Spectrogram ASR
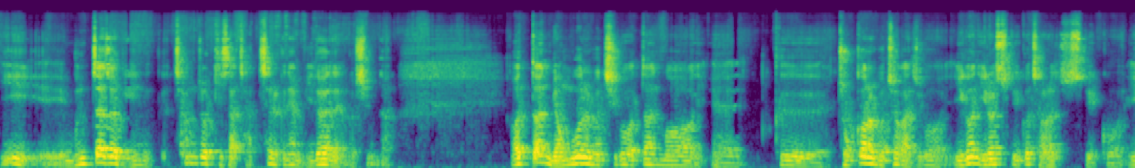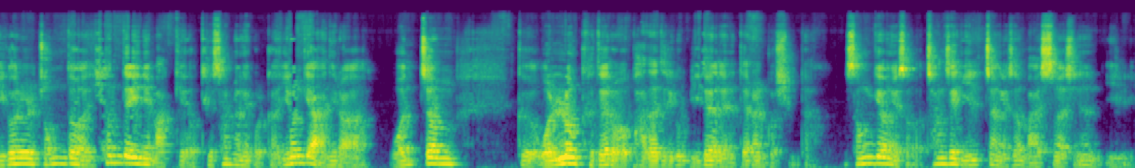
이 문자적인 그 창조 기사 자체를 그냥 믿어야 되는 것입니다. 어떤 명분을 붙이고 어떤 뭐, 예, 그 조건을 붙여가지고 이건 이럴 수도 있고 저럴 수도 있고 이거를 좀 더 현대인에 맞게 어떻게 설명해 볼까 이런 게 아니라 원점 그 원론 그대로 받아들이고 믿어야 되는 때라는 것입니다. 성경에서 창세기 1장에서 말씀하시는 이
